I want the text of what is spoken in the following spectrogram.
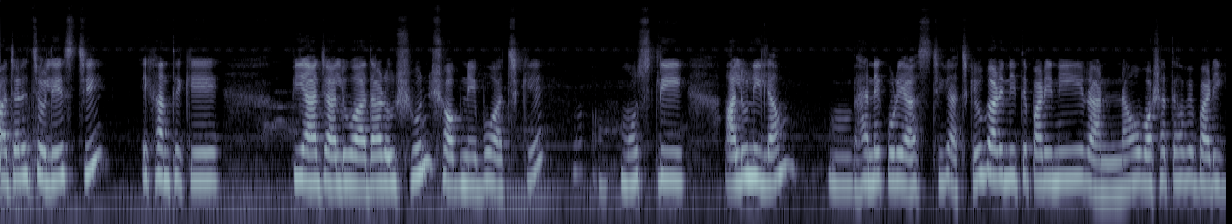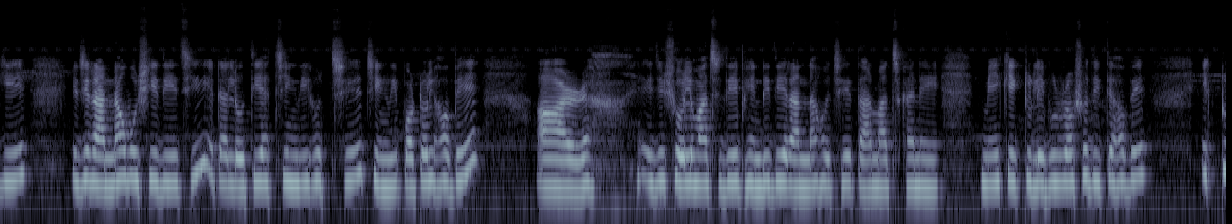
বাজারে চলে এসেছি। এখান থেকে পেঁয়াজ, আলু, আদা, রসুন সব নেব আজকে। মোস্টলি আলু নিলাম ভ্যানে করে আসছি। আজকেও গাড়ি নিতে পারিনি, রান্নাও বসাতে হবে বাড়ি গিয়ে। এই যে রান্নাও বসিয়ে দিয়েছি, এটা লতি আর চিংড়ি হচ্ছে, চিংড়ি পটল হবে। আর এই যে শোল মাছ দিয়ে ভেন্ডি দিয়ে রান্না হয়েছে, তার মাঝখানে মেয়েকে একটু লেবুর রসও দিতে হবে। একটু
